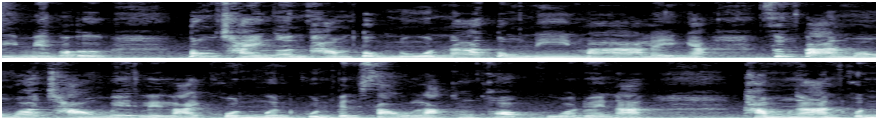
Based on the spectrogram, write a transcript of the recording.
ศีเมษว่าเออ ต้องใช้เงินทำตรงนู้นนะตรงนี้มาอะไรอย่างเงี้ย ซึ่งตาลมองว่าชาวเมษหลาย ๆ คนเหมือนคุณเป็นเสาหลักของครอบครัวด้วยนะทำงานคน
